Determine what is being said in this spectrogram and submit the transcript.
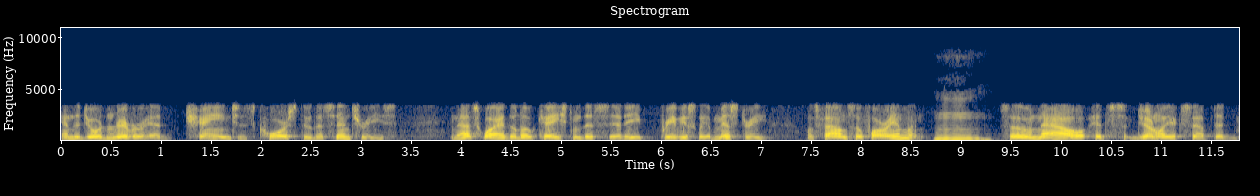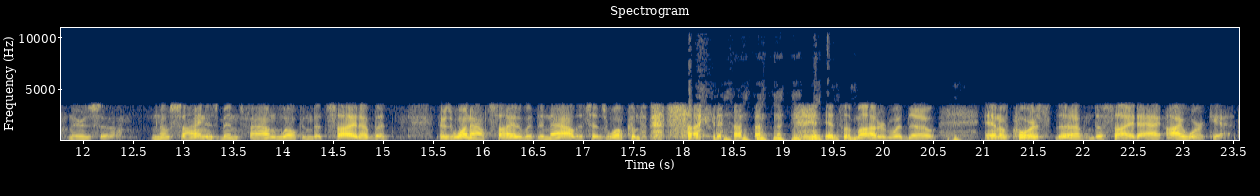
and the Jordan River had changed its course through the centuries, and that's why the location of this city, previously a mystery, was found so far inland. Mm. So now it's generally accepted. There's uh, no sign has been found, "Welcome to Bethsaida," but there's one outside of it now that says "Welcome to Bethsaida." it's a modern one though, and of course the the site I, I work at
